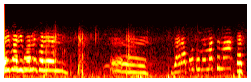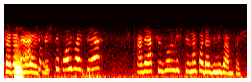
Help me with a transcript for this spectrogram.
এইবারই মনে করেন যারা প্রথমে মাছে না একশো। একশো বিশটি কই পাইছে আর একশো চল্লিশটি না কটা জিনিস বাম পাইছে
